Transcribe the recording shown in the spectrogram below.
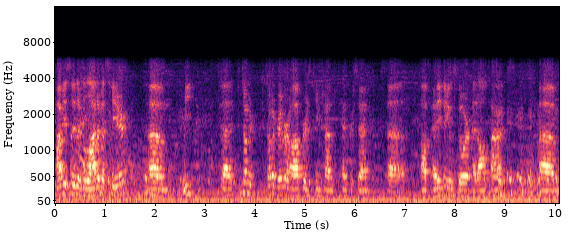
Obviously, there's a lot of us here. Um, we, uh, Potomac, Potomac River offers Team Challenge ten percent, uh, off anything in the store at all times. Um,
